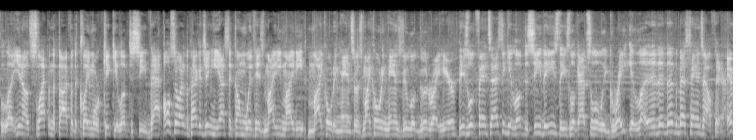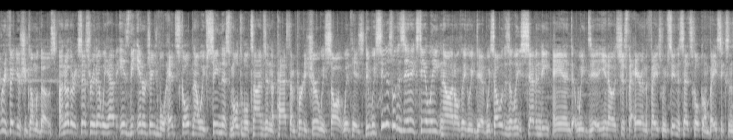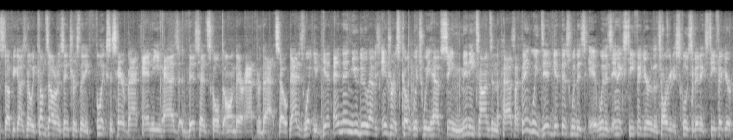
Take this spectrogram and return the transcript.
you know, slapping the thigh for the Claymore kick. You love to see that. Also out of the packaging, he has to come with his mighty, mighty mic holding hands. So his mic holding hands do look good right here. These look fantastic. You love to see these. These look absolutely great. You they're the best hands out there. Every figure should come with those. Another accessory that we have is the interchangeable head sculpt. Now, we've seen this multiple times in the past. I'm pretty sure we saw it with his... Did we see this with his NXT Elite? No, I don't think we did. We saw with his Elite 70, and we did, you know, it's just the hair in the face. We've seen this head sculpt on basics and stuff. You guys know he comes out on his entrance, then he flicks his hair back, and he has this head sculpt on there after that. So that is what you get. And then you do have his entrance coat, which we have seen many times in the past. I think we did get this with his with his NXT figure, the Target exclusive NXT figure,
